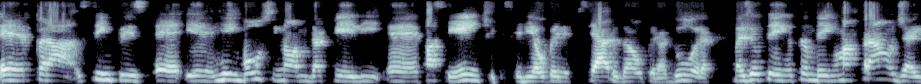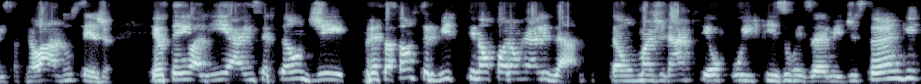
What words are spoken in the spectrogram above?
é, para simples é, é, reembolso em nome daquele é, paciente, que seria o beneficiário da operadora, mas eu tenho também uma fraude a isso atrelado, ou seja, eu tenho ali a inserção de prestação de serviços que não foram realizados. Então, imaginar que eu fui fiz um exame de sangue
